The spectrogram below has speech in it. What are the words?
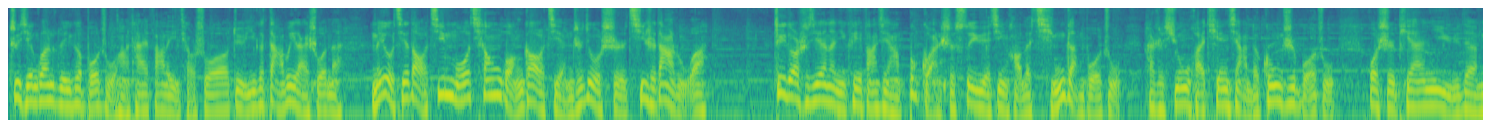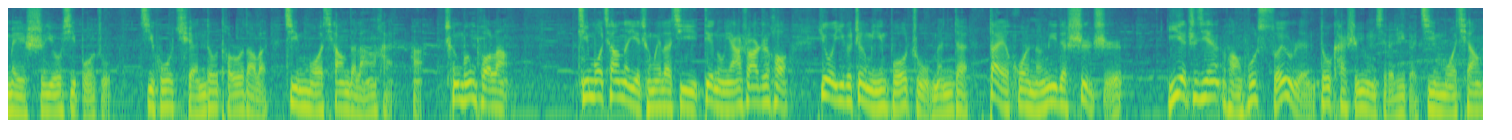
之前关注的一个博主哈，他还发了一条说，对于一个大 V 来说呢，没有接到筋膜枪广告，简直就是奇耻大辱啊！这段时间呢，你可以发现啊，不管是岁月静好的情感博主，还是胸怀天下的公知博主，或是偏安一隅的美食游戏博主，几乎全都投入到了筋膜枪的蓝海啊，乘风破浪。筋膜枪呢，也成为了继电动牙刷之后又一个证明博主们的带货能力的市值。一夜之间，仿佛所有人都开始用起了这个筋膜枪。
